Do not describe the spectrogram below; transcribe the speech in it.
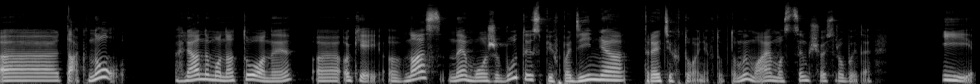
Е, так, ну, глянемо на тони. Е, окей, в нас не може бути співпадіння третіх тонів, тобто ми маємо з цим щось робити. І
